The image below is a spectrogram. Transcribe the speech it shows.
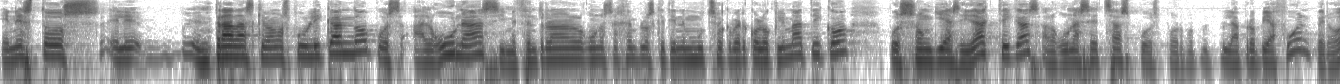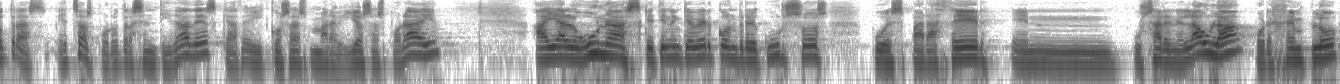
En estas entradas que vamos publicando, pues algunas, y me centro en algunos ejemplos que tienen mucho que ver con lo climático, pues son guías didácticas, algunas hechas pues, por la propia FUEN, pero otras hechas por otras entidades, que hacen cosas maravillosas por ahí. Hay algunas que tienen que ver con recursos pues, para hacer usar en el aula, por ejemplo,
